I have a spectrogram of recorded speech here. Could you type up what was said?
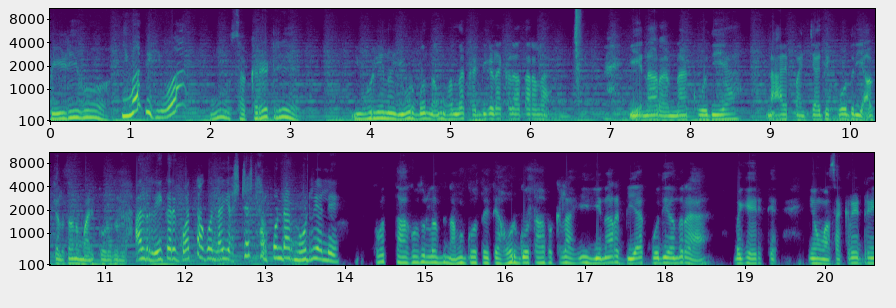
ಪಿಡಿಒ ಇವ ಪಿಡಿಒ ಹ್ಞೂ ಸಕ್ರೆಟ್ರಿ ಇವ್ರೇನು ಇವ್ರು ಬಂದು ನಮ್ಮ ಹೊಲ ಕಡ್ಡಿ ಗಿಡ ಕಳತಾರಲ್ಲ? ಏನಾರ ಅನ್ನ ಕೋದಿಯ ನಾಳೆ ಪಂಚಾಯತಿಗೆ ಹೋದ್ರೆ ಯಾವ ಕೆಲಸನೂ ಮಾಡಿಕೊಡೋದಿಲ್ಲ ಅಲ್ರಿ ಕರೆ ಗೊತ್ತಾಗೋಲ್ಲ ಎಷ್ಟೆಷ್ಟು ಹರ್ಕೊಂಡಾರ ನೋಡ್ರಿ ಅಲ್ಲಿ? ಗೊತ್ತಾಗೋದಿಲ್ಲ ಅಂದ್ರೆ ನಮಗ್ ಗೊತ್ತೈತೆ ಅವ್ರಿಗೆ ಗೊತ್ತಾಗ್ಬೇಕಲ್ಲ. ಈಗ ಏನಾರ ಬಿಯಾಕ್ ಓದಿ ಅಂದ್ರ ಬಗೆಹರಿತೆ. ಇವ ಸಕ್ರೆಟ್ರಿ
